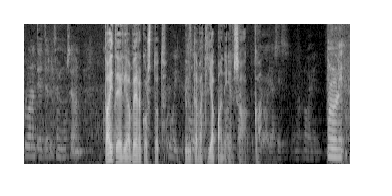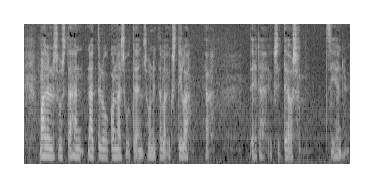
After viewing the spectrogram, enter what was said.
luonnontieteellisen museon Taiteilijaverkostot yltävät Japaniin saakka. Mulla oli mahdollisuus tähän näyttelykokonaisuuteen suunnitella yksi tila ja tehdä yksi teos siihen,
